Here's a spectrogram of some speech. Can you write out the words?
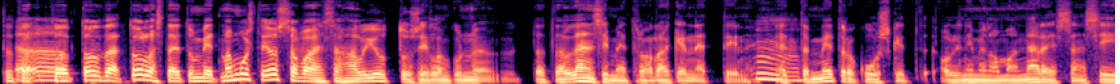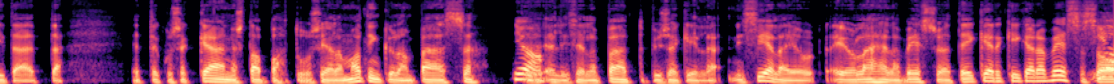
Tota, to, to, tuollaista ei tule miettiä. Mä muistan jossain vaiheessa oli juttu silloin, kun tätä länsimetroa rakennettiin, mm. että metrokuskit oli nimenomaan näressään siitä, että, että kun se käännös tapahtuu siellä Matinkylän päässä, Joo. eli siellä päättöpysäkillä, niin siellä ei ole, ei ole lähellä vessoja, että ei kerkiä käydä vessassa Joo,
